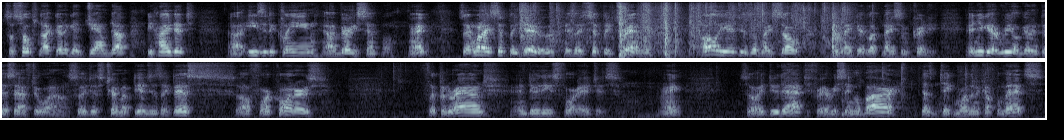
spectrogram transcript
So soap's not going to get jammed up behind it. Uh, easy to clean, uh, very simple, all right? So then what I simply do is I simply trim all the edges of my soap to make it look nice and pretty. And you get real good at this after a while. So I just trim up the edges like this, all four corners, flip it around, and do these four edges, all right? So I do that for every single bar. Doesn't take more than a couple minutes.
